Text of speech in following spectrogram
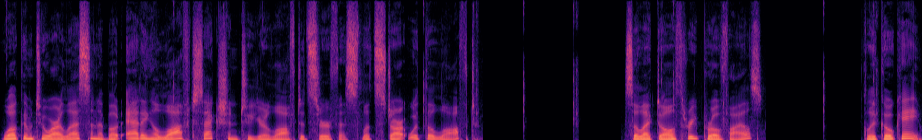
Welcome to our lesson about adding a loft section to your lofted surface. Let's start with the loft. Select all three profiles. Click OK.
